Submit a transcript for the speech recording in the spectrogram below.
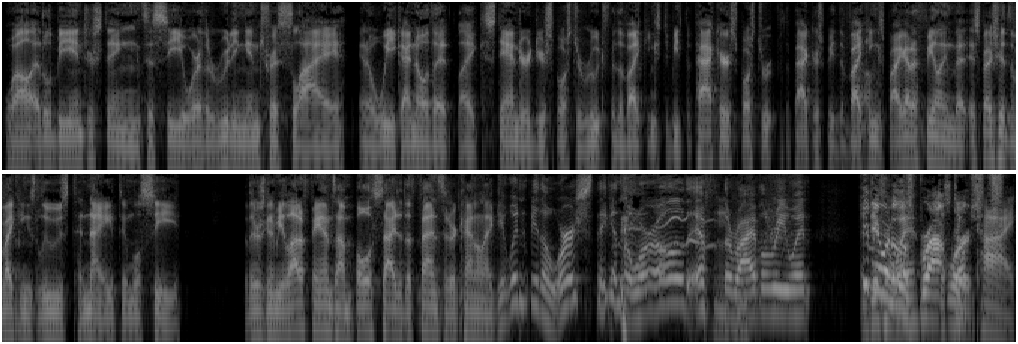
Well, it'll be interesting to see where the rooting interests lie in a week. I know that, like standard, you're supposed to root for the Vikings to beat the Packers, supposed to root for the Packers to beat the Vikings. But I got a feeling that, especially if the Vikings lose tonight, and we'll see, that there's going to be a lot of fans on both sides of the fence that are kind of like, it wouldn't be the worst thing in the world if the mm-hmm. rivalry went. a Give me one of those way. Just don't bratwursts. tie.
